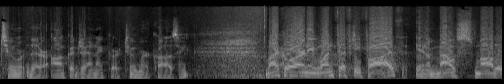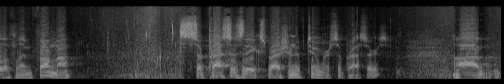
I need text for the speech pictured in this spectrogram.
tumor, that are oncogenic or tumor causing. MicroRNA 155 in a mouse model of lymphoma suppresses the expression of tumor suppressors. Um,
